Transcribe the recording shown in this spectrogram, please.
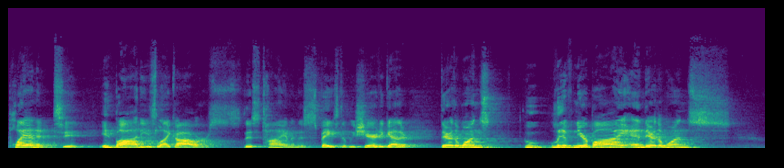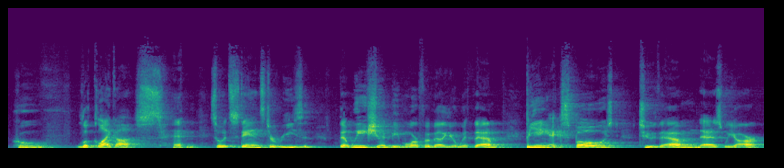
planet in bodies like ours, this time and this space that we share together. They're the ones who live nearby, and they're the ones who look like us. And so it stands to reason that we should be more familiar with them, being exposed to them as we are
